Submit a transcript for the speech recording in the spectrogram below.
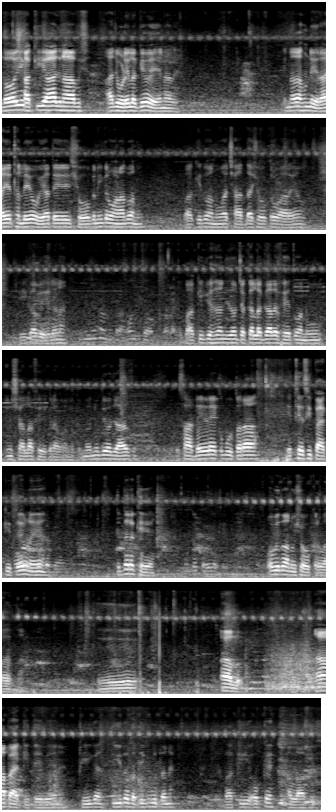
ਲੋ ਜੀ, ਬਾਕੀ ਆ ਜਨਾਬ ਆ ਜੋੜੇ ਲੱਗੇ ਹੋਏ ਇਹਨਾਂ ਦੇ। ਇਹਨਾਂ ਦਾ ਹਨੇਰਾ ਜੇ ਥੱਲੇ ਹੋ ਗਿਆ ਤੇ ਸ਼ੌਕ ਨਹੀਂ ਕਰਵਾਉਣਾ ਤੁਹਾਨੂੰ। ਬਾਕੀ ਤੁਹਾਨੂੰ ਆ ਛੱਤ ਦਾ ਸ਼ੌਕ ਕਰਵਾ ਰਹੇ ਹਾਂ। ਠੀਕ ਆ, ਵੇਖ ਲੈਣਾ। ਬਾਕੀ ਕਿਸੇ ਦਿਨ ਜਦੋਂ ਚੱਕਰ ਲੱਗਾ ਤਾਂ ਫੇਰ ਤੁਹਾਨੂੰ ਇਨਸ਼ਾਅੱਲਾ ਫੇਰ ਕਰਾਵਾਂਗੇ। ਤੇ ਮੈਨੂੰ ਦਿਓ ਇਜਾਜ਼ਤ ਸਾਡੇ ਜਿਹੜੇ ਕਬੂਤਰ ਆ, ਇੱਥੇ ਅਸੀਂ ਪੈਕ ਕੀਤੇ ਹੋਣੇ ਆ। ਕਿੱਧਰ ਰੱਖੇ ਆ? ਉਹ ਵੀ ਤੁਹਾਨੂੰ ਸ਼ੌਕ ਕਰਵਾ ਦਿੰਦਾ। ਇਹ ਆ ਲੋ ਆ ਪੈਕ ਕੀਤੇ ਹੋਏ ਨੇ। ਠੀਕ ਹੈ 30 ਤੋਂ 32 ਕਬੂਤਰ ਨੇ। ਬਾਕੀ ਓਕੇ ਅੱਲਾ ਹਾਫਿਜ਼।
